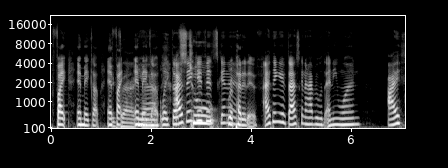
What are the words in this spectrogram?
fight and make up and fight Exactly. and make up? Like I that's think too if it's gonna- repetitive. I think if that's gonna happen with anyone, I th-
